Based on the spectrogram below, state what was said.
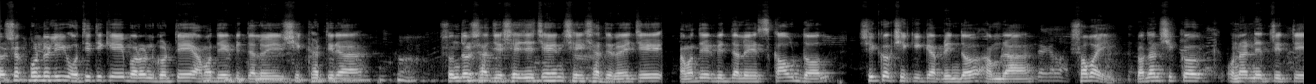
দর্শক মণ্ডলী, অতিথিকে বরণ করতে আমাদের বিদ্যালয়ের শিক্ষার্থীরা সুন্দর সাজে সেজেছেন, সেই সাথে রয়েছে আমাদের বিদ্যালয়ের স্কাউট দল, শিক্ষক শিক্ষিকা বৃন্দ। আমরা সবাই প্রধান শিক্ষক, ওনার নেতৃত্বে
